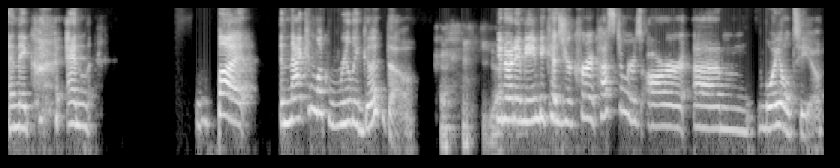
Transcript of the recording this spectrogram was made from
and they could and but and that can look really good though yeah. You know what I mean? Because your current customers are um, loyal to you.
